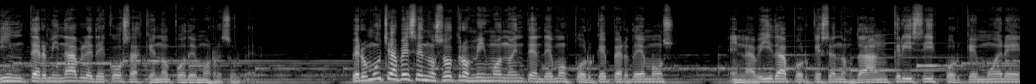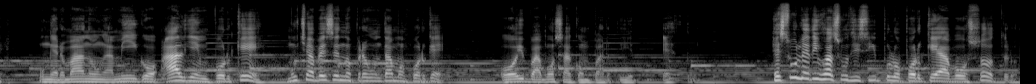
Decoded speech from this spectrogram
interminable de cosas que no podemos resolver. Pero muchas veces nosotros mismos no entendemos por qué perdemos en la vida, por qué se nos dan crisis, por qué muere un hermano, un amigo, alguien. ¿Por qué? Muchas veces nos preguntamos por qué. Hoy vamos a compartir esto. Jesús le dijo a sus discípulos, porque a vosotros.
